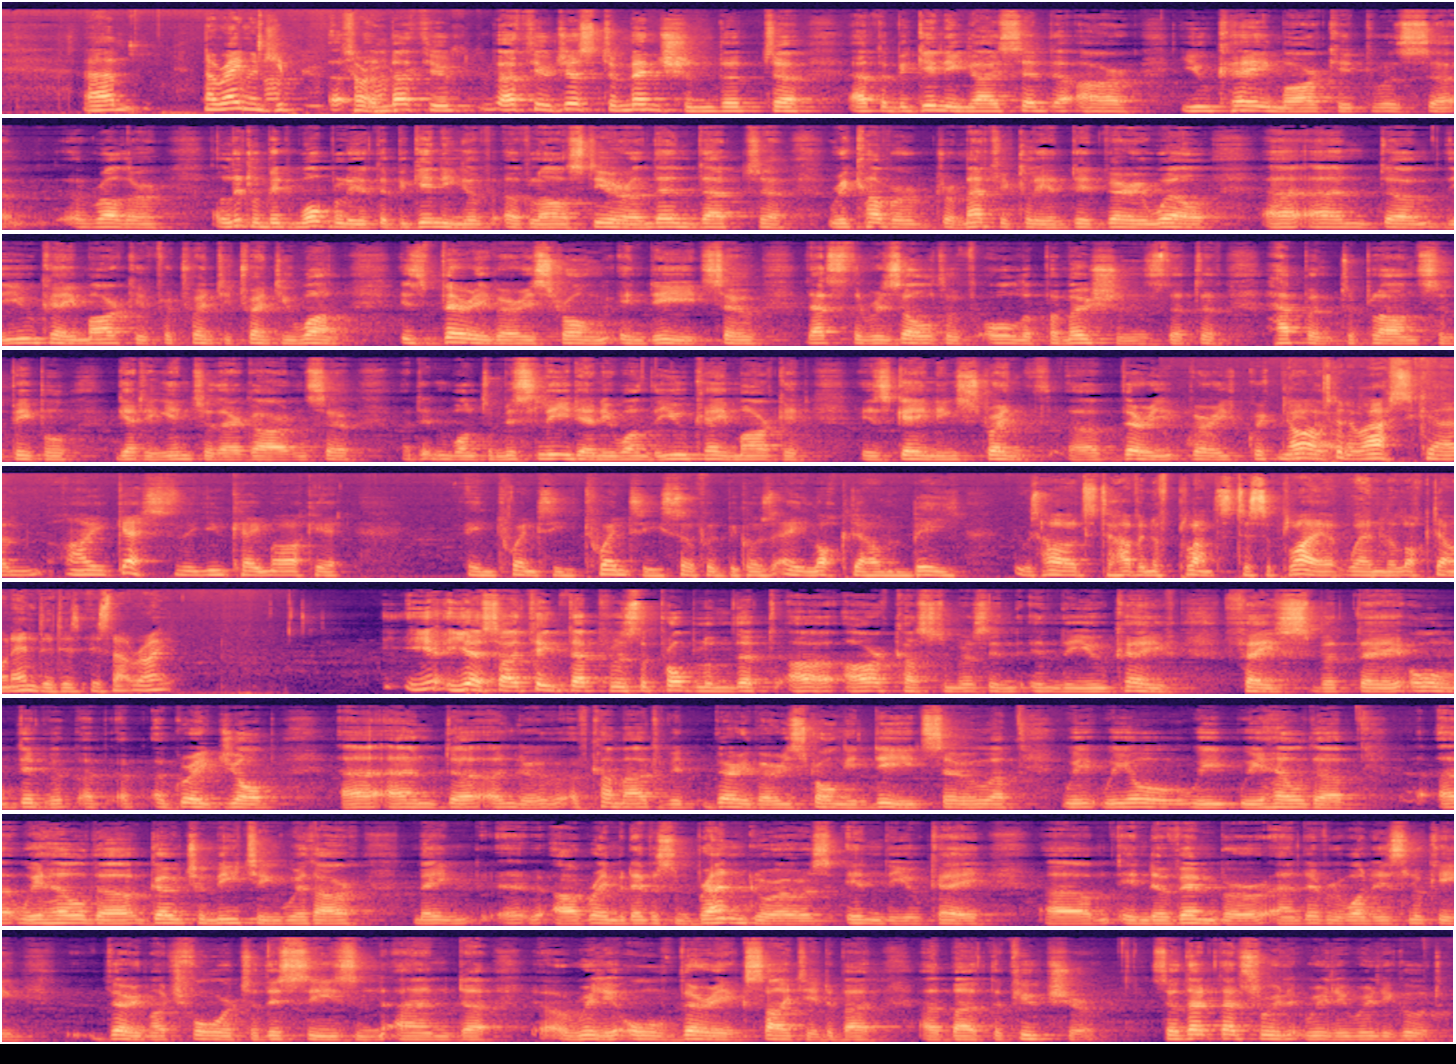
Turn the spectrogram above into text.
Um, now, Raymond, you. Uh, sorry. Uh, Matthew, Matthew, just to mention that uh, at the beginning I said that our UK market was uh, rather a little bit wobbly at the beginning of, of last year, and then that uh, recovered dramatically and did very well uh, and um, the UK market for 2021 is very, very strong indeed. So that's the result of all the promotions that have happened to plants and people getting into their gardens. So I didn't want to mislead anyone. The UK market is gaining strength uh, very, very quickly. No, I was going to ask. Um, I guess the UK market in 2020 suffered because A, lockdown, and B, it was hard to have enough plants to supply it when the lockdown ended. Is, is that right? Yes, I think that was the problem that our, our customers in, in the UK face, but they all did a, a, a great job. Uh, and, uh, and have come out of it very, very strong indeed. So uh, we, we all we, we held a uh, we held a go-to meeting with our main uh, our Raymond Evison brand growers in the UK um, in November, and everyone is looking very much forward to this season and uh, are really all very excited about about the future. So that that's really really really good.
